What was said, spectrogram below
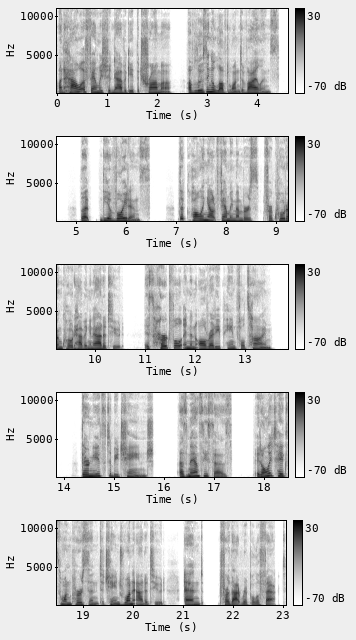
on how a family should navigate the trauma of losing a loved one to violence. But the avoidance, the calling out family members for quote unquote having an attitude, is hurtful in an already painful time. There needs to be change. As Nancy says, it only takes one person to change one attitude and for that ripple effect.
